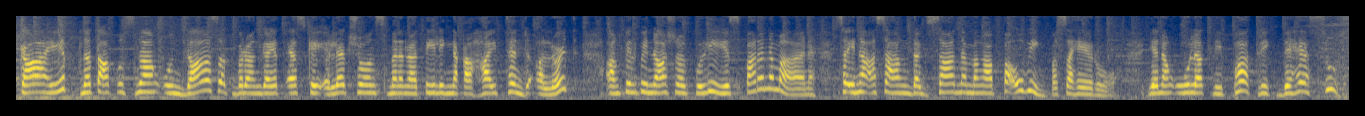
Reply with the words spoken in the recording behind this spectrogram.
Kahit natapos na ang undas at barangay at SK elections, mananatiling naka-heightened alert ang Philippine National Police para naman sa inaasahang dagsa ng mga pauwing pasahero. Yan ang ulat ni Patrick De Jesus.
